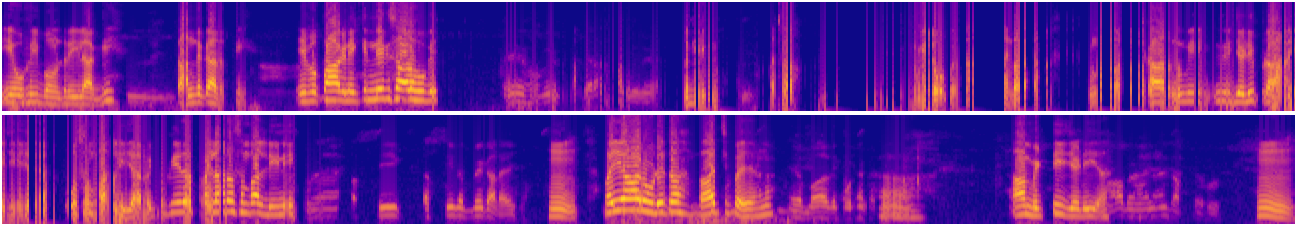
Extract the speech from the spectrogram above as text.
ਇਹ ਉਹੀ ਬਾਉਂਡਰੀ ਲੱਗ ਗਈ। ਹੂੰ। ਕੰਧ ਕਰਤੀ। ਇਹ ਵਿਭਾਗ ਨੇ ਕਿੰਨੇ ਕੁ ਸਾਲ ਹੋ ਗਏ? ਇਹ ਹੋ ਸਰਕਾਰ ਨੂੰ ਵੀ ਜਿਹੜੀ ਪੁਰਾਣੀ ਚੀਜ਼ ਹੈ ਉਹ ਸੰਭਾਲੀ ਜਾਵੇ ਕਿਉਂਕਿ ਇਹਦਾ ਪਹਿਲਾਂ ਤਾਂ ਸੰਭਾਲੀ ਨਹੀਂ। 80 80 90 ਘਰ ਆ ਇਹ ਹੂੰ। ਬਈ ਆਹ ਰੋੜੇ ਤਾਂ ਬਾਅਦ ਚ ਪਏ ਹਨਾ? ਇਹ ਬਾਅਦ ਦੇ ਕੋਠਾ ਹਾਂ। ਆ ਮਿੱਟੀ ਜਿਹੜੀ ਆ। ਆ ਬਣਾਇਆ ਇਹਨਾਂ ਨੇ ਦਫ਼ਤਰ ਹੁਣ। ਹੂੰ।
